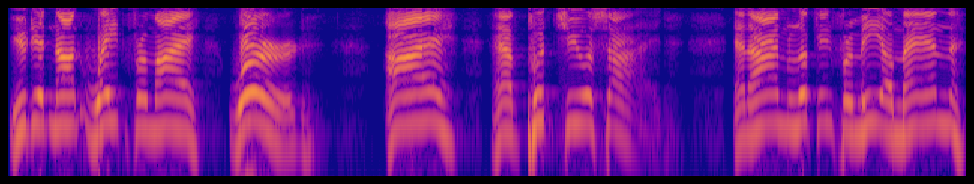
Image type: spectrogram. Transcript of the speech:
You did not wait for my word. I have put you aside. And I'm looking for me a man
